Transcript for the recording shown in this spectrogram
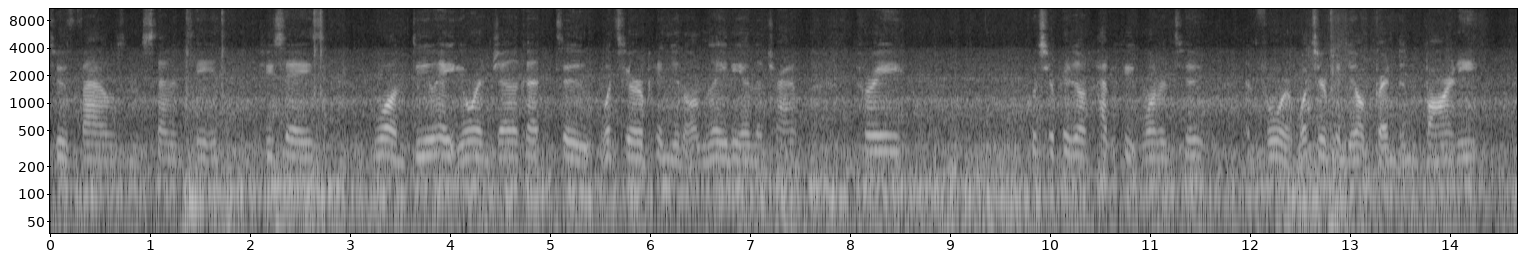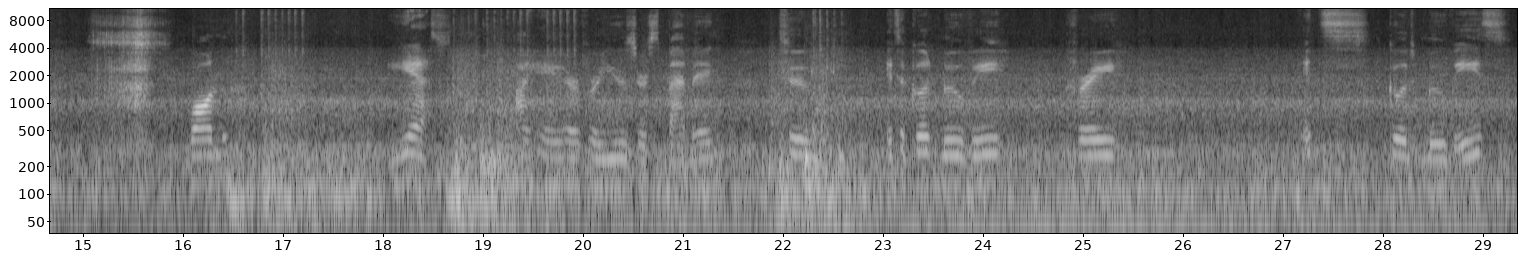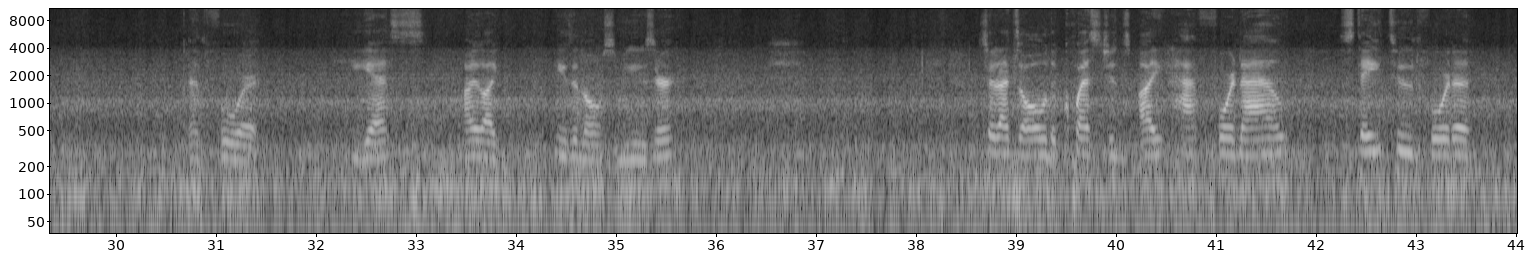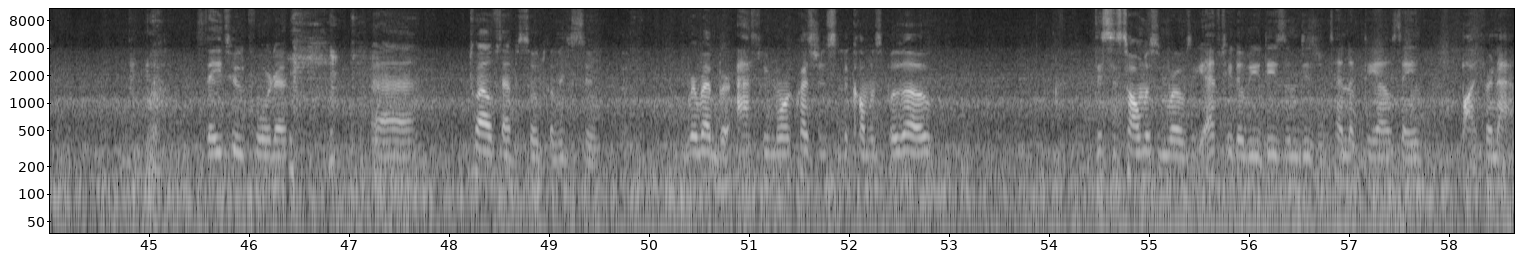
2017. She says, 1. Do you hate your Angelica? 2. What's your opinion on Lady and the Tramp? 3. What's your opinion on Happy Feet 1 and 2? And 4. What's your opinion on Brendan Barney? 1. Yes, I hate her for user spamming. 2. It's a good movie. 3. It's good movies. And 4. Yes, I like, he's an awesome user. So that's all the questions I have for now. Stay tuned for the, stay tuned for the, uh, 12th episode coming soon. Remember, ask me more questions in the comments below. This is Thomas and Rosie, FTW Diesel and Diesel 10 FTL saying bye for now.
